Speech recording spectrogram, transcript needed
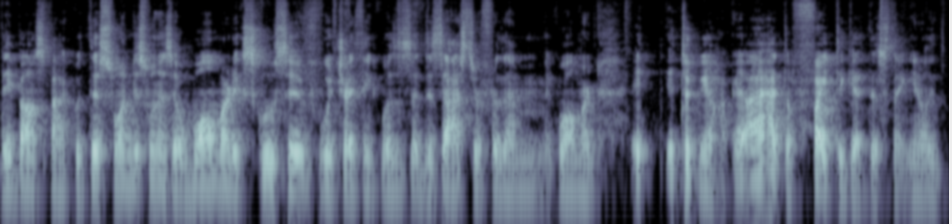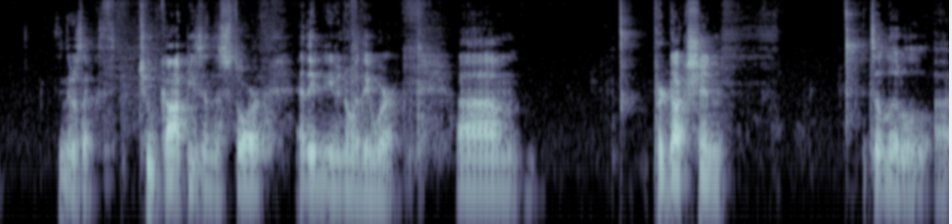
they bounced back with this one. This one is a Walmart exclusive, which I think was a disaster for them. Like Walmart, it it took me. A, I had to fight to get this thing. You know, I think there was like two copies in the store and they didn't even know where they were. Um, production, it's a little uh,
